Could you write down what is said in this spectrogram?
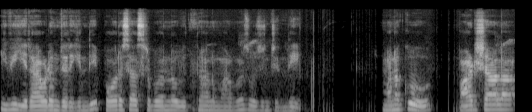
ఇవి రావడం జరిగింది. పౌరశాస్త్ర భవన్లో విజ్ఞాన మార్పును సూచించింది. మనకు పాఠశాల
